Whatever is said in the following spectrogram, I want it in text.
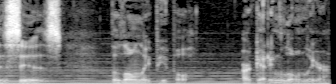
this is The Lonely People Are Getting Lonelier.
